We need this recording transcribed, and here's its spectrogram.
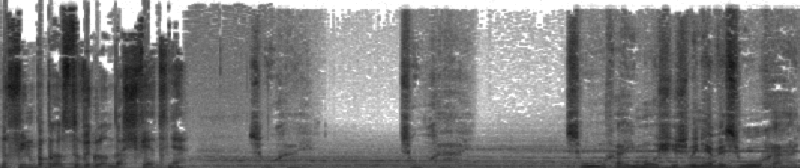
No film po prostu wygląda świetnie. Słuchaj, słuchaj. Słuchaj, musisz mnie wysłuchać.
